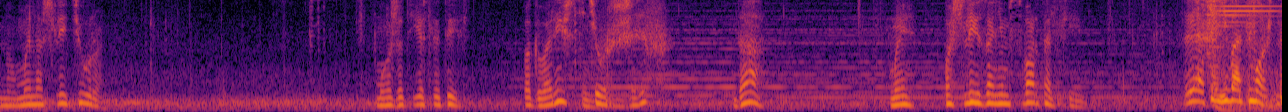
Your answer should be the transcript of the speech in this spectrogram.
Но мы нашли Тюра. Может, если ты поговоришь с ним? Тюр жив? Да. Мы пошли за ним в Свартальфхейм. Это невозможно.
